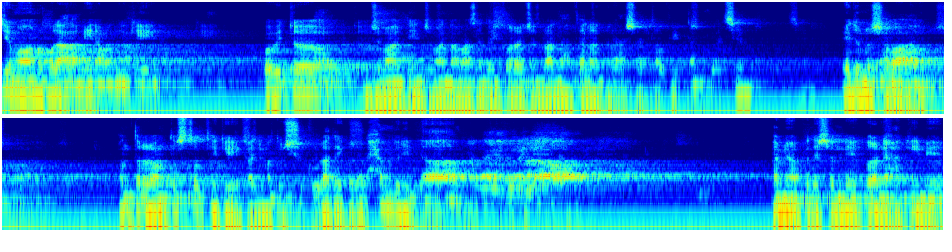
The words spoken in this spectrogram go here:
যে মহান রব্বুল আলমিন আমাদেরকে পবিত্র জুমার দিন, জুমার নামাজ আদায় করার জন্য আল্লাহ তালার ঘরে আসার তৌফিক দান করেছেন। এই জন্য সবাই অন্তরের অন্তঃস্থল থেকে কালিমাতুর শুকুর আদায় করে আলহামদুলিল্লাহ। আমি আপনাদের সামনে কোরআনে হাকিমের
